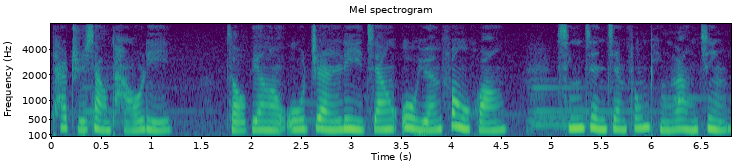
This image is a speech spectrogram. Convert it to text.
他只想逃离，走遍了乌镇、丽江、婺源、凤凰。心渐渐风平浪静，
